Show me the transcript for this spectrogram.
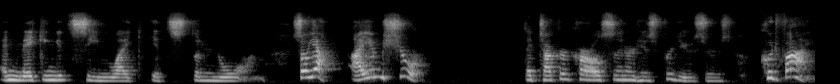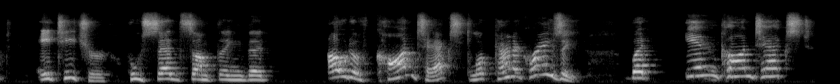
and making it seem like it's the norm. So, yeah, I am sure that Tucker Carlson and his producers could find a teacher who said something that out of context look kind of crazy, but in context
